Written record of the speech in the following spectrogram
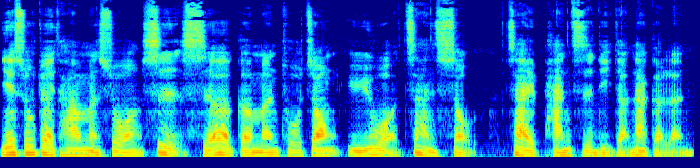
耶稣对他们说：“是十二个门徒中与我站守在盘子里的那个人。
